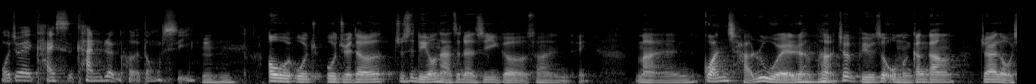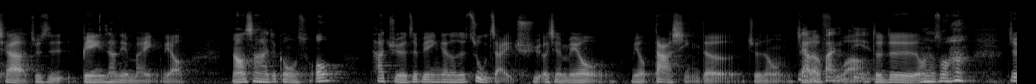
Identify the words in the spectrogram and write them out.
我就会开始看任何东西。嗯哼，哦，我我我觉得就是李欧娜真的是一个算诶蛮观察入围人嘛。就比如说我们刚刚就在楼下就是便利商店买饮料，然后上来就跟我说，哦，他觉得这边应该都是住宅区，而且没有没有大型的这种家乐福啊。对对对，我想说哈，就。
